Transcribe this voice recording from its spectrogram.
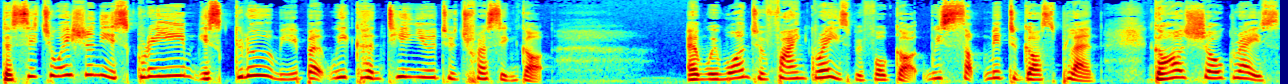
The situation is grim, is gloomy, but we continue to trust in God. And we want to find grace before God. We submit to God's plan. God show grace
